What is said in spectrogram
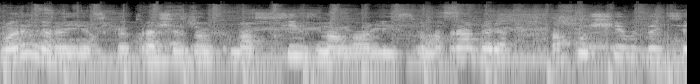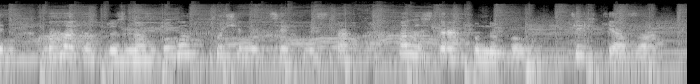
Марина Раєцька краще з нас всіх знала Аліс Виноградаря, а Пущі Водиці багато хто з нас була, хоч і не в цих містах, але страху не було, тільки азарт.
